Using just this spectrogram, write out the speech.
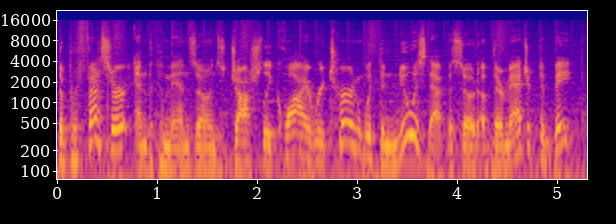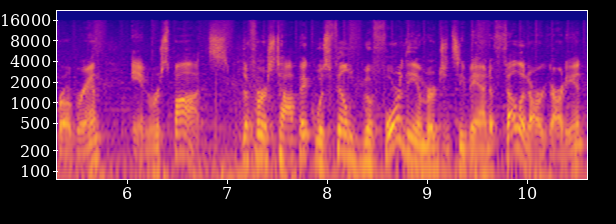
the professor and the Command Zone's Josh Lee Kwai return with the newest episode of their Magic Debate program, in response. The first topic was filmed before the emergency ban of Felidar Guardian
